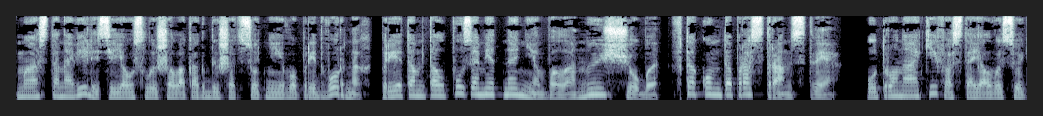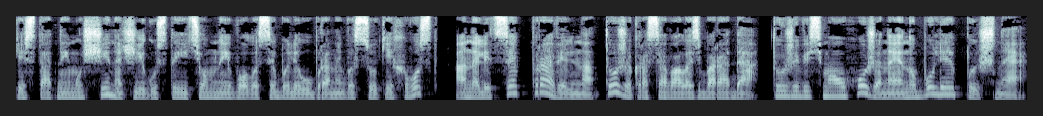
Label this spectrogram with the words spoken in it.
Мы остановились, и я услышала, как дышат сотни его придворных, при этом толпу заметно не было, ну еще бы, в таком-то пространстве. У трона Акифа стоял высокий статный мужчина, чьи густые темные волосы были убраны в высокий хвост, а на лице, правильно, тоже красовалась борода, тоже весьма ухоженная, но более пышная.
